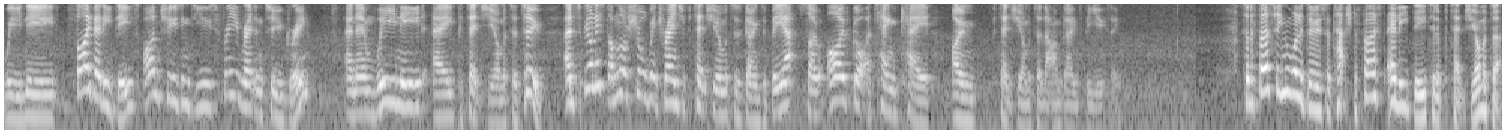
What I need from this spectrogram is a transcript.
we need 5 LEDs, I'm choosing to use 3 red and 2 green, and then we need a potentiometer too. And to be honest, I'm not sure which range the potentiometer is going to be at, so I've got a 10k ohm potentiometer that I'm going to be using. So the first thing we want to do is attach the first LED to the potentiometer.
